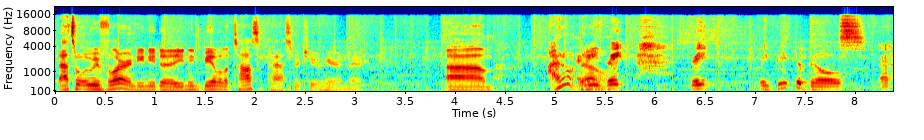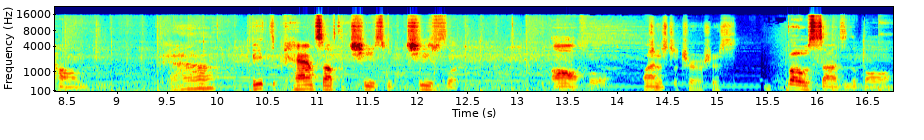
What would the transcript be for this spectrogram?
That's what we've learned. You need to you need to be able to toss a pass or two here and there. Um, I don't I know. mean, they they they beat the Bills at home, yeah, beat the pants off the Chiefs, but the Chiefs look awful just atrocious. both sides of the ball.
